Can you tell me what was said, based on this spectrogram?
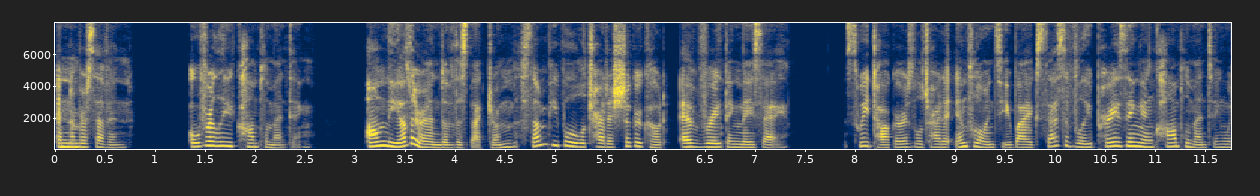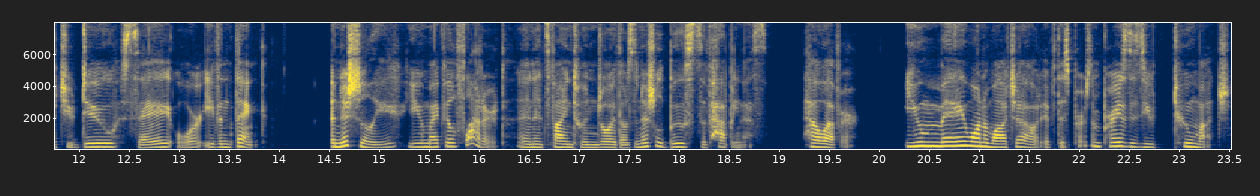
And number seven, overly complimenting. On the other end of the spectrum, some people will try to sugarcoat everything they say. Sweet talkers will try to influence you by excessively praising and complimenting what you do, say, or even think. Initially, you might feel flattered, and it's fine to enjoy those initial boosts of happiness. However, you may wanna watch out if this person praises you too much.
